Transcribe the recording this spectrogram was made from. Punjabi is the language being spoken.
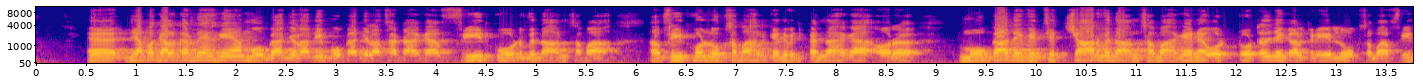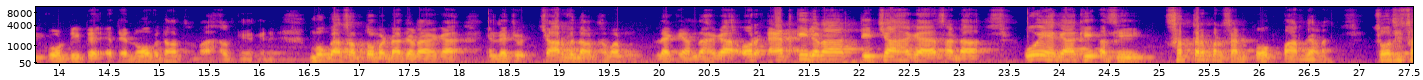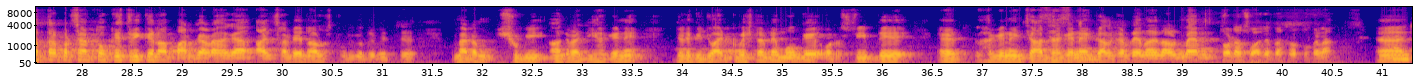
ਜੇ ਆਪਾਂ ਗੱਲ ਕਰਦੇ ਹੈਗੇ ਆ ਮੋਗਾ ਜ਼ਿਲ੍ਹਾ ਦੀ, ਮੋਗਾ ਜ਼ਿਲ੍ਹਾ ਸਾਡਾ ਹੈਗਾ ਫਰੀਦਕੋਟ ਵਿਧਾਨ ਸਭਾ ਫਰੀਦਕੋਟ ਲੋਕ ਸਭਾ ਹਲਕੇ ਦੇ ਵਿੱਚ ਪੈਂਦਾ ਹੈਗਾ ਔਰ ਮੋਗਾ ਦੇ ਵਿੱਚ ਚਾਰ ਵਿਧਾਨ ਸਭਾ ਹੈਗੇ ਨੇ ਔਰ ਟੋਟਲ ਜੇ ਗੱਲ ਕਰੀਏ ਲੋਕ ਸਭਾ ਫਰੀਦਕੋਟ ਦੀ ਤੇ ਇੱਥੇ ਨੌ ਵਿਧਾਨ ਸਭਾ ਹਲਕੇ ਹੈਗੇ ਨੇ। ਮੋਗਾ ਸਭ ਤੋਂ ਵੱਡਾ ਜਿਹੜਾ ਹੈਗਾ, ਇਹਦੇ ਚ ਚਾਰ ਵਿਧਾਨ ਸਭਾ ਨੂੰ ਲੈ ਕੇ ਆਂਦਾ ਹੈਗਾ ਔਰ ਐਤਕੀ ਜਿਹੜਾ ਟੀਚਾ ਹੈਗਾ ਸਾਡਾ, ਉਹ ਇਹ ਹੈਗਾ ਕਿ ਅਸੀਂ 70% ਤੋਂ ਪਾਰ ਜਾਣਾ। ਸੋ ਅਸੀਂ 70% ਤੋਂ ਕਿਸ ਤਰੀਕੇ ਨਾਲ ਪਾਰ ਜਾਣਾ ਹੈਗਾ ਅੱਜ ਸਾਡੇ ਨਾਲ ਸਟੂਡੀਓ ਦੇ ਵਿੱਚ ਮੈਡਮ ਸ਼ੁਭੀ ਆਂਗਰਾ ਜੀ ਹੈਗੇ ਨੇ ਜਿਹੜੇ ਕਿ ਜੁਆਇੰਟ ਕਮਿਸ਼ਨਰ ਨੇ ਮੋਗੇ ਔਰ ਸਵੀਪ ਦੇ ਹੈਗੇ ਨੇ ਇੰਚਾਰਜ ਹੈਗੇ ਨੇ ਗੱਲ ਕਰਦੇ ਇਹਨਾਂ ਦੇ ਨਾਲ ਮੈਂ ਤੁਹਾਡਾ ਸਵਾਗਤ ਹੈ ਸਭ ਤੋਂ ਪਹਿਲਾਂ.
